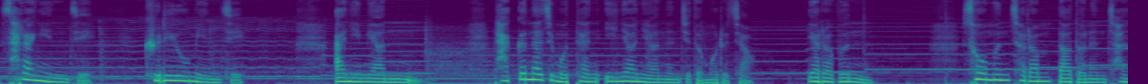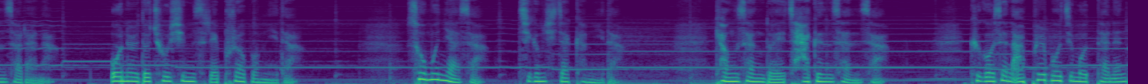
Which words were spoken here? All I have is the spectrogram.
사랑인지 그리움인지 아니면 다 끝나지 못한 인연이었는지도 모르죠. 여러분, 소문처럼 떠도는 전설 하나. 오늘도 조심스레 풀어봅니다. 소문야사 지금 시작합니다. 경상도의 작은 산사. 그곳엔 앞을 보지 못하는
